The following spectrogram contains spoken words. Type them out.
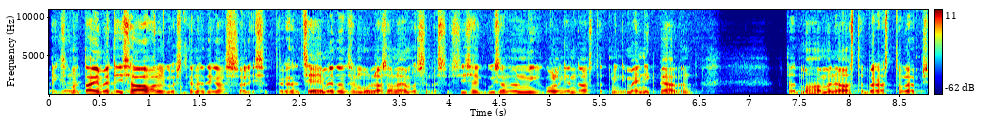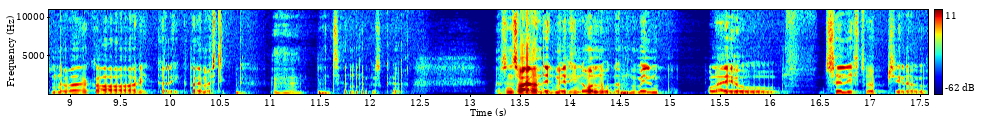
väiksemad taimed ei saa valgust ja nad ei kasva lihtsalt, aga need seemned on seal mullas olemas selles suhtes, isegi kui seal on mingi kolmkümmend aastat mingi männik peal olnud, võtad maha mõne aasta pärast, tuleb sinna väga rikkalik taimestik mm. -hmm. et see on nagu sihuke noh, see on sajandeid meil siin olnud, meil pole ju sellist vöpsi nagu,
